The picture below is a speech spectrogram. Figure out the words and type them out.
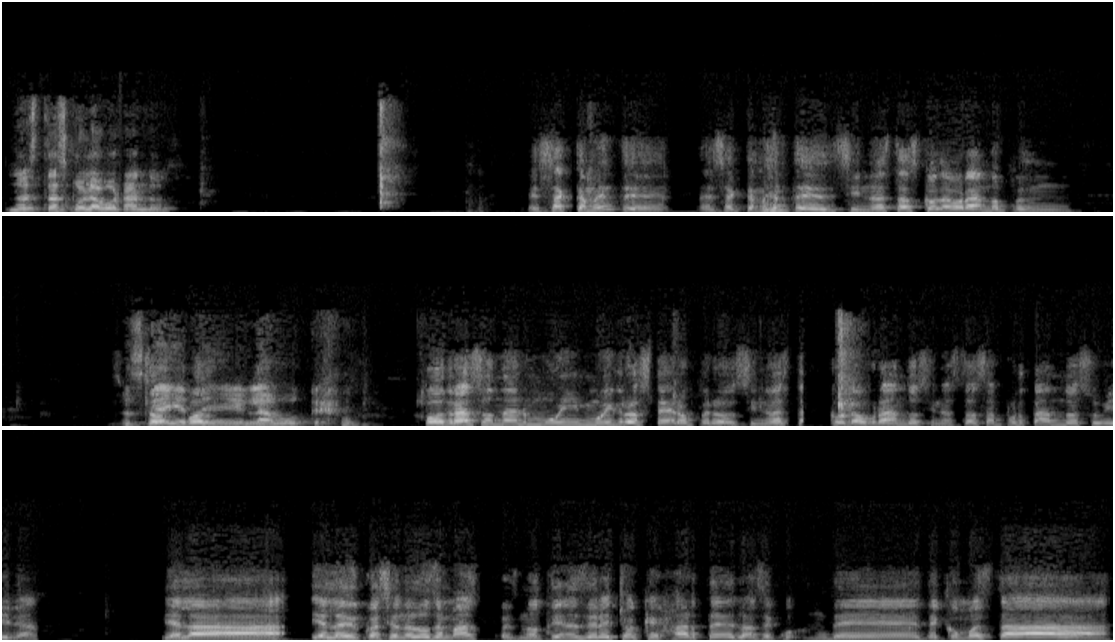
no estás colaborando? Exactamente, exactamente. Si no estás colaborando, pues... Pues cállate la boca. Podrá sonar muy, muy grosero, pero si no estás colaborando, si no estás aportando a su vida y a la, y a la educación de los demás, pues no tienes derecho a quejarte de, la de, de cómo está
